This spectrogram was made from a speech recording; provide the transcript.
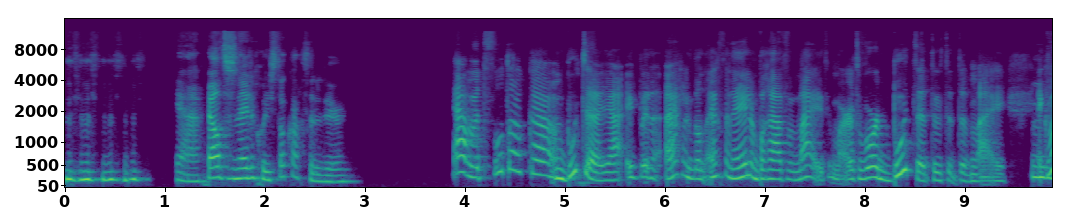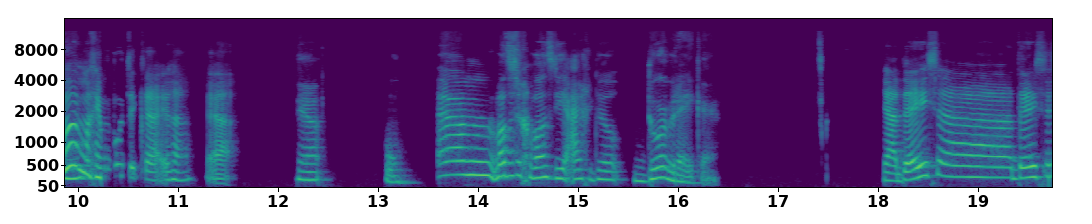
ja, geld is een hele goede stok achter de deur. Ja, maar het voelt ook uh, een boete. Ja, ik ben eigenlijk dan echt een hele brave meid. Maar het woord boete doet het op mij. Mm. Ik wil helemaal geen boete krijgen. Ja. Ja, cool. Um, wat is een gewoonte die je eigenlijk wil doorbreken? Ja, deze, deze,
